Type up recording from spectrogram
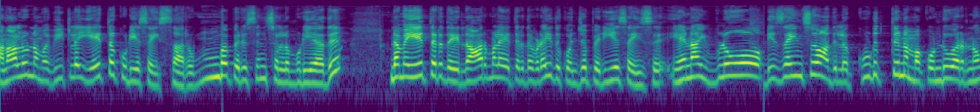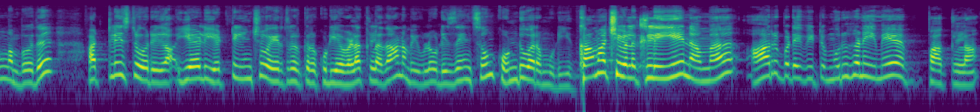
ஆனாலும் நம்ம வீட்டில் ஏற்றக்கூடிய சைஸ் தான். ரொம்ப பெருசுன்னு சொல்ல முடியாது. நம்ம ஏற்றுறத நார்மலாக ஏற்றுறத விட இது கொஞ்சம் பெரிய சைஸு ஏன்னா இவ்வளோ டிசைன்ஸும் அதில் கொடுத்து நம்ம கொண்டு வரணுங்கும்போது அட்லீஸ்ட் ஒரு ஏழு எட்டு இன்ச்சு உயரத்தில் இருக்கக்கூடிய விளக்கில் தான் நம்ம இவ்வளோ டிசைன்ஸும் கொண்டு வர முடியுது. காமாட்சி விளக்குலேயே நம்ம ஆறுபடை வீட்டு முருகனையுமே பார்க்கலாம்.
